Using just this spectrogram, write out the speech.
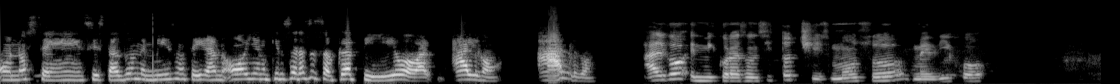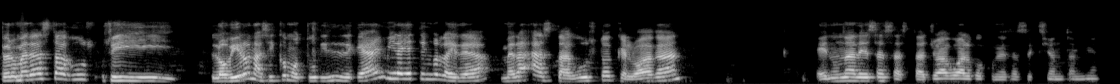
o no sé, si estás donde mismo, te digan, oye, no quiero ser asesor creativo, algo, algo. algo en mi corazoncito chismoso me dijo, pero me da hasta gusto, si lo vieron así como tú dices, de que, ay, mira, ya tengo la idea, me da hasta gusto que lo hagan, en una de esas hasta yo hago algo con esa sección también.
